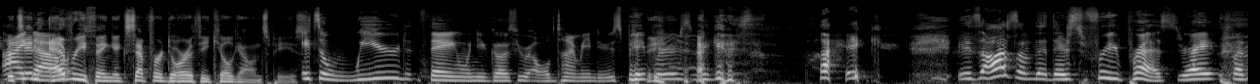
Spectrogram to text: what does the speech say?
I in know. everything except for Dorothy Kilgallen's piece. It's a weird thing when you go through old timey newspapers because, like, it's awesome that there's free press, right? But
